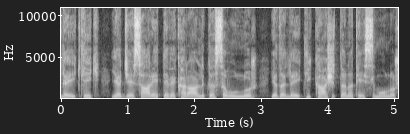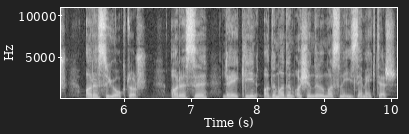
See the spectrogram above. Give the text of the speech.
Laiklik ya cesaretle ve kararlılıkla savunulur ya da laiklik karşıtlarına teslim olunur. Arası yoktur. Arası laikliğin adım adım aşındırılmasını izlemektir.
